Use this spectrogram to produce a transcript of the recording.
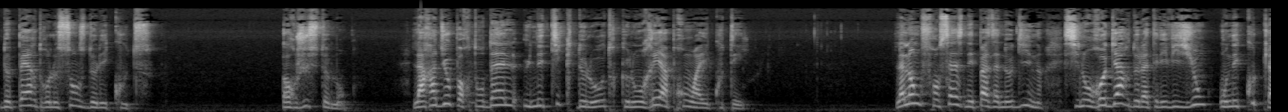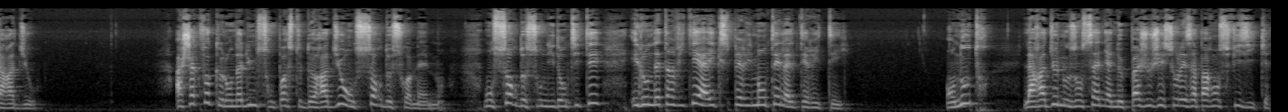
de perdre le sens de l'écoute. Or justement, la radio porte en d'elle une éthique de l'autre que l'on réapprend à écouter. La langue française n'est pas anodine. Si l'on regarde la télévision, on écoute la radio. À chaque fois que l'on allume son poste de radio, on sort de soi-même, on sort de son identité et l'on est invité à expérimenter l'altérité. En outre, la radio nous enseigne à ne pas juger sur les apparences physiques,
